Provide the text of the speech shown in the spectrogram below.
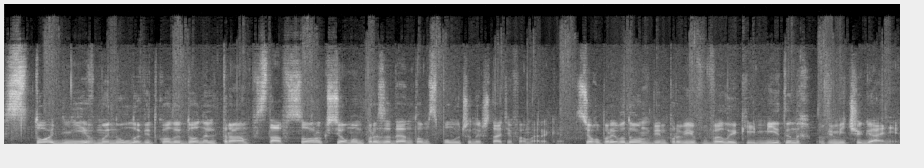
100 днів минуло, відколи Дональд Трамп став 47-м президентом Сполучених Штатів Америки. З цього приводу він провів великий мітинг в Мічигані.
